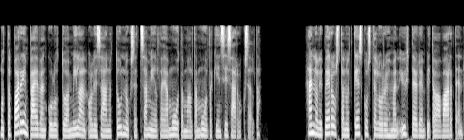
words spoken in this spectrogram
Mutta parin päivän kuluttua Milan oli saanut tunnukset Samilta ja muutamalta muultakin sisarukselta. Hän oli perustanut keskusteluryhmän yhteydenpitoa varten.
